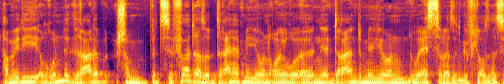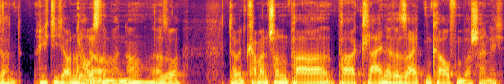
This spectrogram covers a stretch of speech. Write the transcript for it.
Haben wir die Runde gerade schon beziffert? Also 300 Millionen Euro, äh, 300 Millionen US-Dollar sind geflossen. Das ist ja richtig auch eine genau. Hausnummer, ne? Also damit kann man schon ein paar, paar kleinere Seiten kaufen wahrscheinlich.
